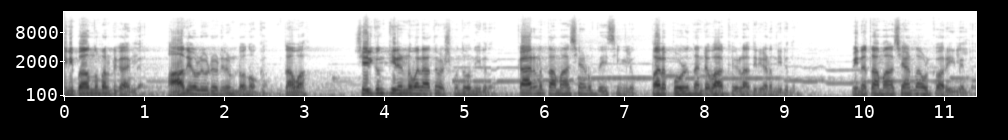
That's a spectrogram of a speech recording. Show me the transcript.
ഇനിയിപ്പോ അതൊന്നും പറഞ്ഞിട്ട് കാര്യമില്ല. ആദ്യം അവൾ ഇവിടെ ഉണ്ടോ നോക്കാം. തവാ ശരിക്കും കിരണ് വല്ലാത്ത വിഷമം തോന്നിയിരുന്നു. കാരണം തമാശയാണ് ഉദ്ദേശിച്ചെങ്കിലും പലപ്പോഴും തന്റെ വാക്കുകൾ അതിരുകടന്നിരുന്നു. പിന്നെ തമാശയാണെന്ന് അവൾക്കും അറിയില്ലല്ലോ.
